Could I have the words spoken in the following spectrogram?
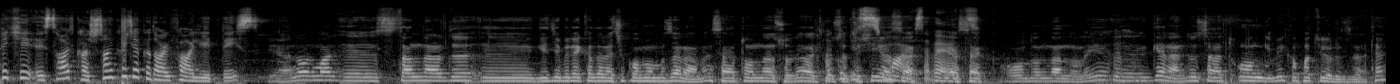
Peki e, saat kaçtan kaça kadar faaliyetteyiz? Ya normal e, standardı e, gece 1'e kadar açık olmamıza rağmen saat 10'dan sonra alkol Alkol satışı yasak. maalesef, evet. Yasak olduğundan dolayı e, genelde saat 10 gibi kapatıyoruz zaten.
